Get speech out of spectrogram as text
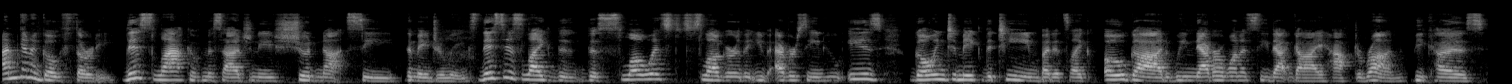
I'm gonna go 30. This lack of misogyny should not see the major leagues. This is like the, the slowest slugger that you've ever seen who is going to make the team, but it's like, oh god, we never wanna see that guy have to run because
